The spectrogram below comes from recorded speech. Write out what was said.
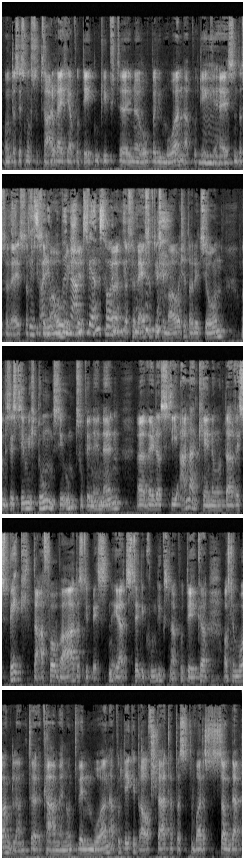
und dass es noch so zahlreiche Apotheken gibt in Europa, die Mohrenapotheke mhm. heißen. Das verweist auf diese maurische, das verweist auf diese maurische Tradition und es ist ziemlich dumm, sie umzubenennen, äh, weil das die Anerkennung und der Respekt davor war, dass die besten Ärzte, die kundigsten Apotheker aus dem Morgenland äh, kamen. Und wenn Mohrenapotheke drauf stand, hat das, war das sozusagen der,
